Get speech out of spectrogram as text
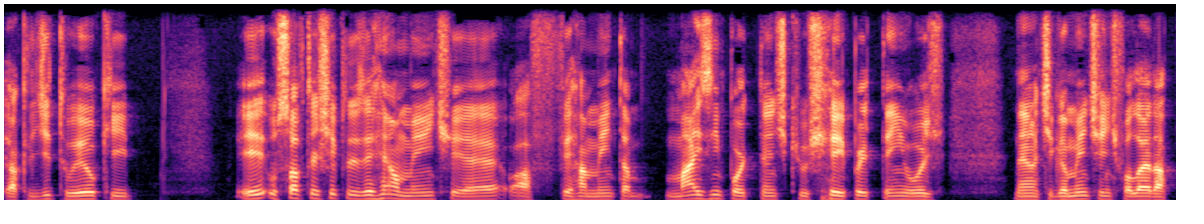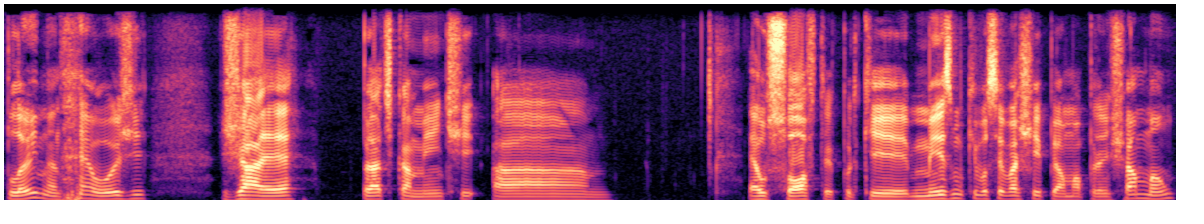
acredito eu que o software Shape 3D realmente é a ferramenta mais importante que o Shaper tem hoje. Né? Antigamente a gente falou era a plana, né? hoje já é praticamente a é o software, porque mesmo que você vai shapear uma prancha à mão,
